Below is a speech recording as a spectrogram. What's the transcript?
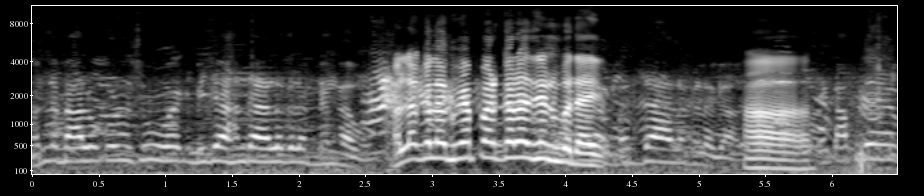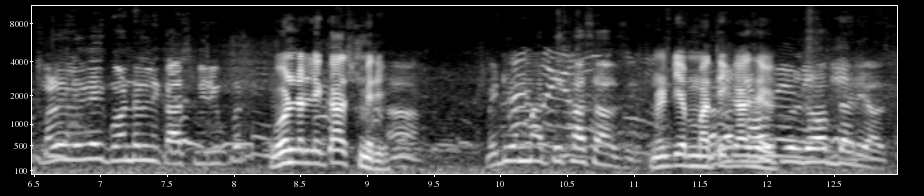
મતલબ આ લોકોને શું હોય કે બીજા હંધા અલગ અલગ ડંગા હોય. અલગ અલગ વેપાર કરે છે ને બધા બધા અલગ અલગ હા. એક આપણે મળી લેવી ગોંડલની કાશ્મીરી ઉપર. ગોંડલની કાશ્મીરી. હા. મીડિયમમાં તીખાશ આવશે. મીડિયમમાં તીખા આવશે. ફૂલ જવાબદારી આવશે.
